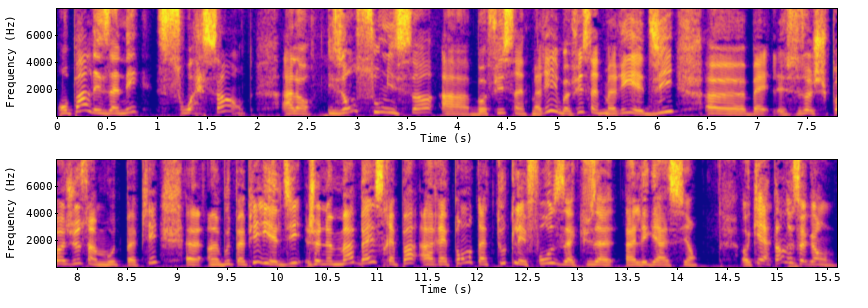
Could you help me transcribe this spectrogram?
On parle des années 60. Alors ils ont soumis ça à Buffy Sainte-Marie et Buffy Sainte-Marie a dit euh, ben ça, je suis pas juste un mot de papier, euh, un bout de papier. Et elle dit je ne m'abaisserai pas à répondre à toutes les fausses allégations. Ok, attends deux secondes.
